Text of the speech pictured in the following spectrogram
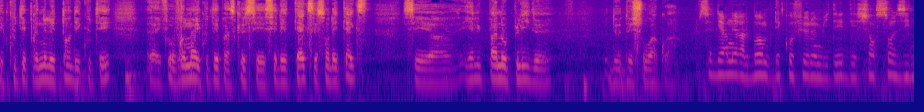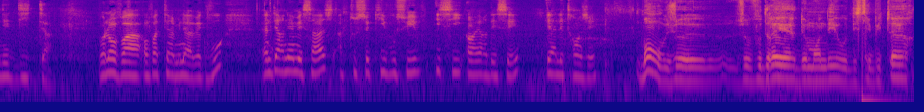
Écoutez, prenez le temps d'écouter. Euh, il faut vraiment écouter parce que c'est des textes, ce sont des textes. C'est euh, il y a une panoplie de, de, choix quoi. Ce dernier album d'Ekofi Olomide, des chansons inédites. Voilà, on va, on va terminer avec vous. Un dernier message à tous ceux qui vous suivent ici en RDC et à l'étranger. Bon, je, je, voudrais demander aux distributeurs,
